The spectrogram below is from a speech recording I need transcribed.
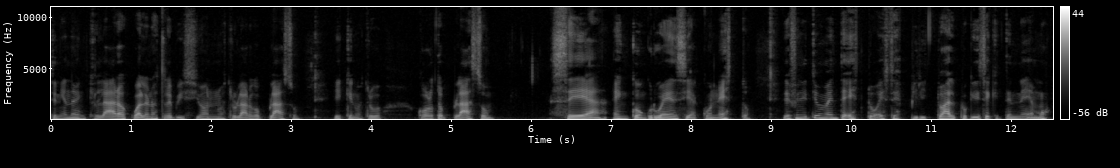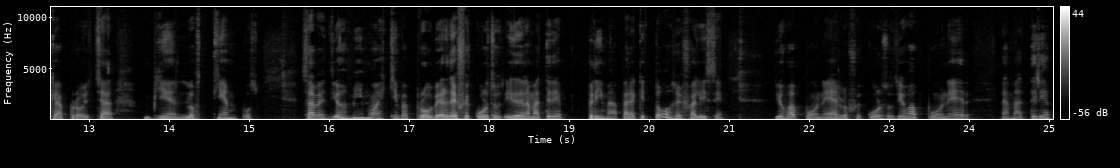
teniendo en claro cuál es nuestra visión, nuestro largo plazo y que nuestro corto plazo sea en congruencia con esto. Definitivamente esto es espiritual porque dice que tenemos que aprovechar bien los tiempos. Sabes, Dios mismo es quien va a proveer de recursos y de la materia prima para que todo se realice. Dios va a poner los recursos, Dios va a poner la materia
